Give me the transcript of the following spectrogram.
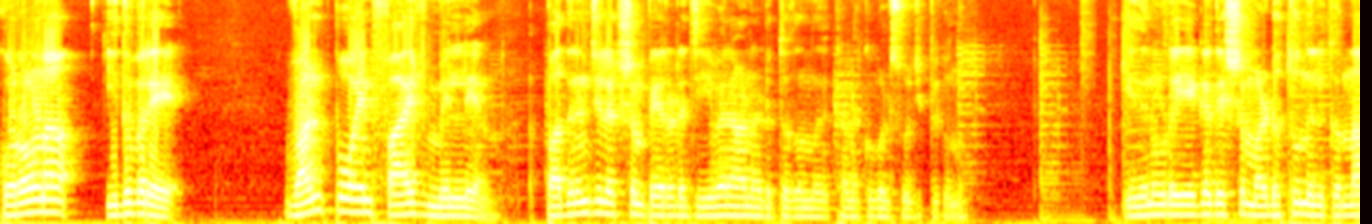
കൊറോണ ഇതുവരെ വൺ പോയിന്റ് ഫൈവ് മില്യൺ പതിനഞ്ച് ലക്ഷം പേരുടെ ജീവനാണ് എടുത്തതെന്ന് കണക്കുകൾ സൂചിപ്പിക്കുന്നു. ഇതിനോട് ഏകദേശം അടുത്തു നിൽക്കുന്ന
